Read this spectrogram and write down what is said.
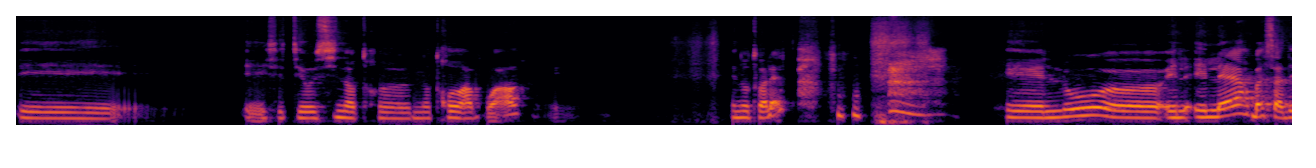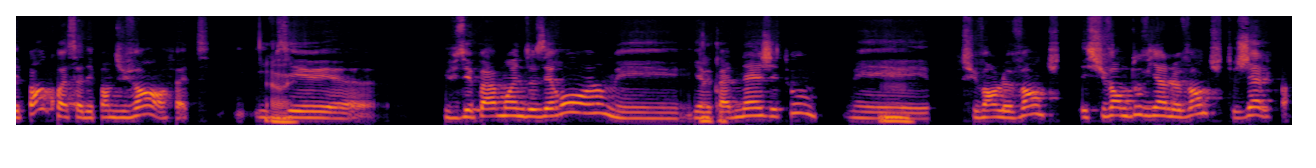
et, et c'était aussi notre notre eau à boire et, et nos toilettes. et l'eau euh, et, et l'air, bah ça dépend quoi, ça dépend du vent en fait. Il Ah ouais. faisait euh, il faisait pas moins de zéro, hein, mais il y avait pas de neige et tout. Mais suivant le vent, tu- et suivant d'où vient le vent, tu te gèles quoi.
